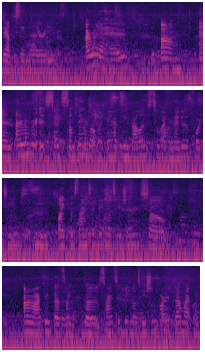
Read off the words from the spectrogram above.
They have the same molarity. I read ahead, um, and I remember it said something about like they had to be balanced to like negative 14, like the scientific notation. So I don't know. I think that's like the scientific notation part that might like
